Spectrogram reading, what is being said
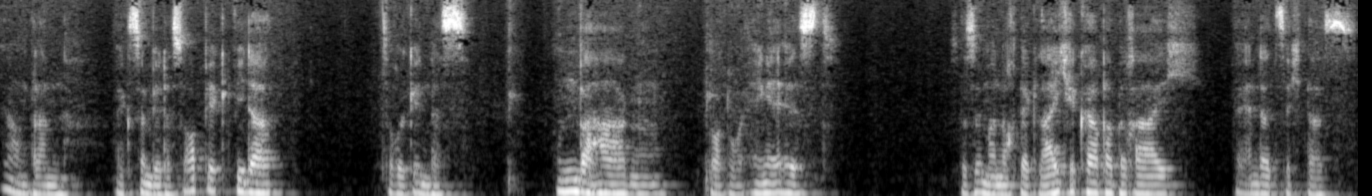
Ja, und dann wechseln wir das Objekt wieder zurück in das Unbehagen, dort wo Enge ist. Es ist immer noch der gleiche Körperbereich, verändert sich das,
